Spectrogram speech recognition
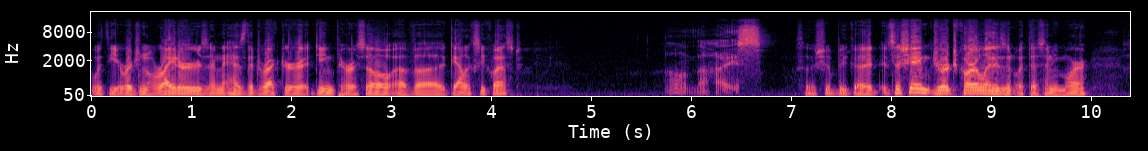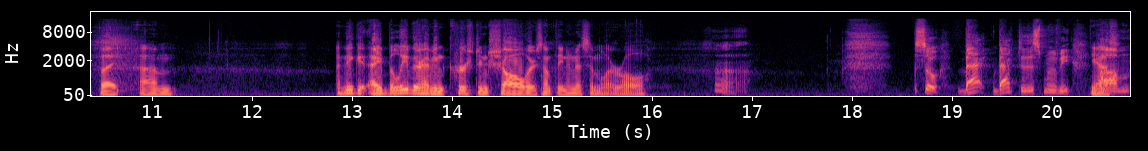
with the original writers, and it has the director Dean Parisot of uh, Galaxy Quest. Oh nice. So it should be good. It's a shame George Carlin isn't with us anymore, but um, I think I believe they're having Kristen Schaal or something in a similar role. Huh. So back back to this movie. Yes. Um,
